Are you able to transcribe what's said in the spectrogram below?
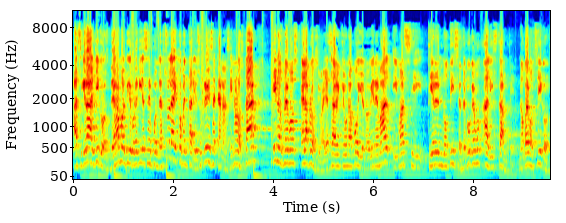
Así que nada chicos, dejamos el vídeo por aquí, ya saben, poner su like, comentario, suscribirse al canal si no lo están Y nos vemos en la próxima, ya saben que un apoyo no viene mal y más si tienen noticias de Pokémon al instante Nos vemos chicos,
